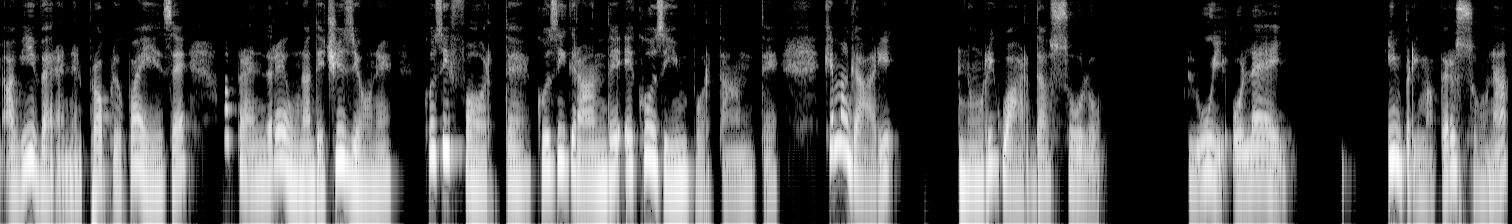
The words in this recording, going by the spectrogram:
a vivere nel proprio paese a prendere una decisione così forte, così grande e così importante, che magari non riguarda solo lui o lei in prima persona,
